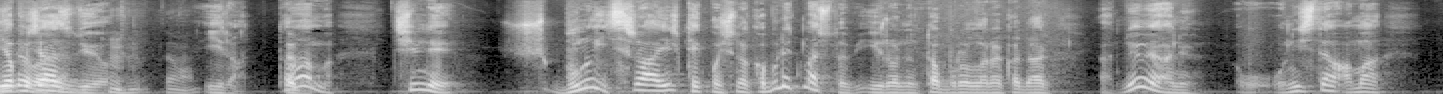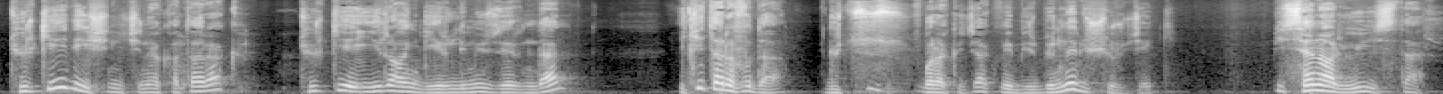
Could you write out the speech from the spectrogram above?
yapacağız diyor tamam. İran. Tamam mı? Şimdi şu- bunu İsrail tek başına kabul etmez tabii. İran'ın ta buralara kadar yani değil mi yani? Onu istem ama Türkiye'yi de işin içine katarak Türkiye-İran gerilimi üzerinden iki tarafı da güçsüz bırakacak ve birbirine düşürecek bir senaryoyu ister.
